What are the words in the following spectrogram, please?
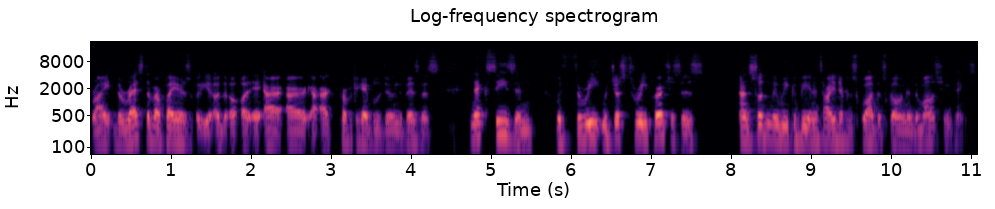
Right, the rest of our players uh, uh, are, are are perfectly capable of doing the business. Next season, with three with just three purchases, and suddenly we could be an entirely different squad that's going and demolishing things.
